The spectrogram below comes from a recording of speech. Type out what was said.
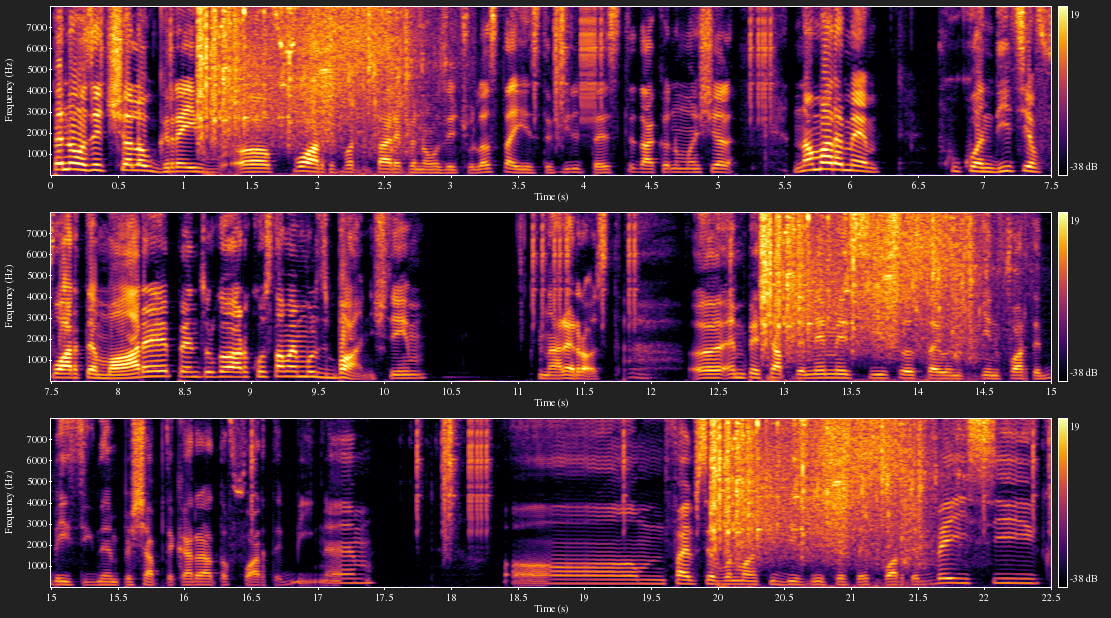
Pe 90 Shallow Grave, uh, foarte, foarte tare pe 90-ul ăsta, este field teste, dacă nu mă înșel. N-am arme cu condiție foarte mare, pentru că ar costa mai mulți bani, știi? N-are rost. Uh, MP7 Nemesis, ăsta e un skin foarte basic de MP7 care arată foarte bine. Uh, 5-7 Monkey Business, ăsta e foarte basic.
